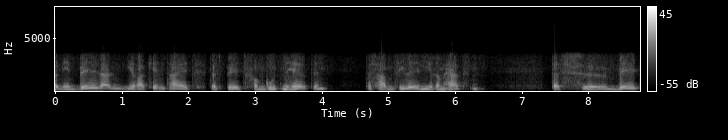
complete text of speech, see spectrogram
von den Bildern ihrer Kindheit, das Bild vom guten Hirten, das haben viele in ihrem Herzen. Das äh, Bild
